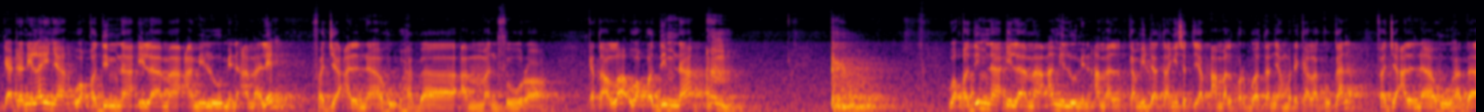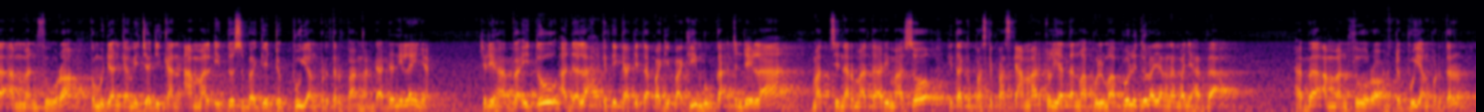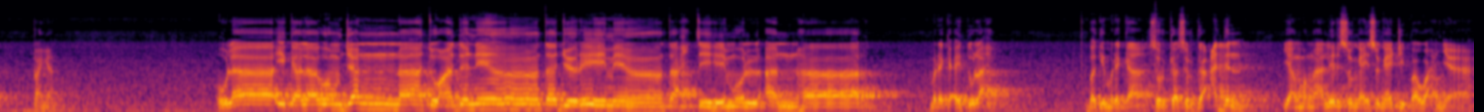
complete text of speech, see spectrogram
nggak ada nilainya wa qadimna ila ma amilu min amalin faja'alnahu haba'am mansura. Kata Allah wa qadimna Wa qadimna ila ma amilu min amal, kami datangi setiap amal perbuatan yang mereka lakukan, faja'alnahu haba'am mansura, kemudian kami jadikan amal itu sebagai debu yang berterbangan, tidak ada nilainya. Jadi haba itu adalah ketika kita pagi-pagi buka jendela, mat, sinar matahari masuk, kita kepas-kepas kamar, kelihatan mabul-mabul itulah yang namanya haba. Haba amanthura, debu yang berterbangan. Ulaika lahum jannatu adnin tajri min tahtihimul anhar mereka itulah bagi mereka surga-surga Aden yang mengalir sungai-sungai di bawahnya.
